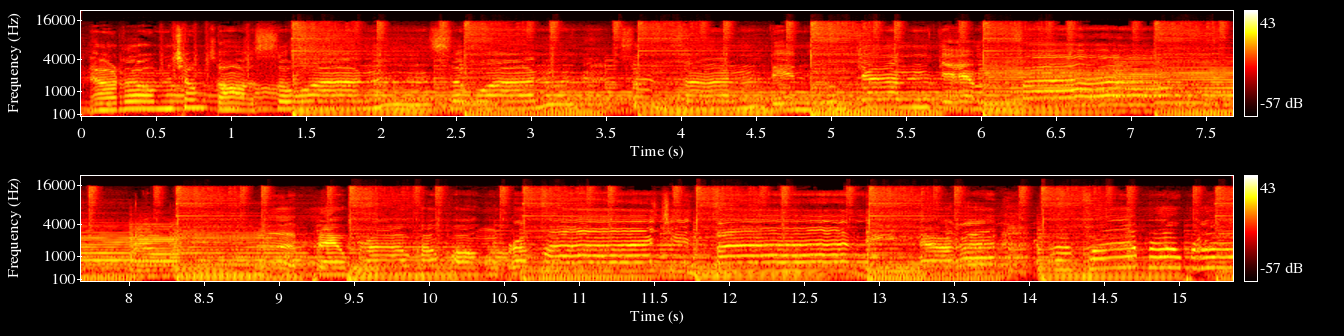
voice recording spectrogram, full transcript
นอารมณ์ชมเกาะสวรรค์สวรรค์สร้างสรรค์เด่นดวงจันทร์แจ่มฟ้าเลิบแปลวพราวเขาผ่องประภาชื่นตาเด่นดาราฟ้าฟ้าเปล่าเปล่า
